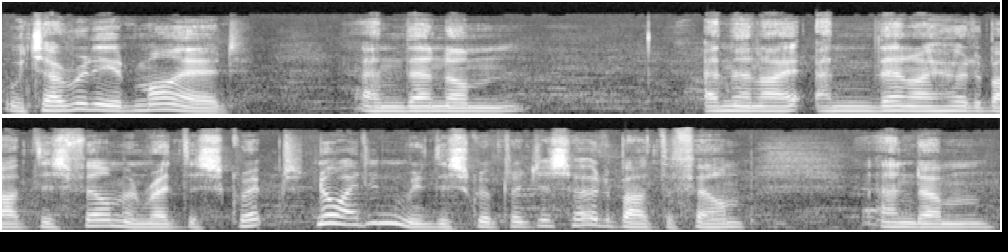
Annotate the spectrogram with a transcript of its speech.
which I really admired. And then um, and then I and then I heard about this film and read the script. No, I didn't read the script. I just heard about the film, and um,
